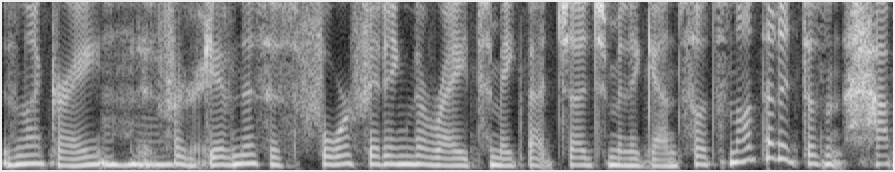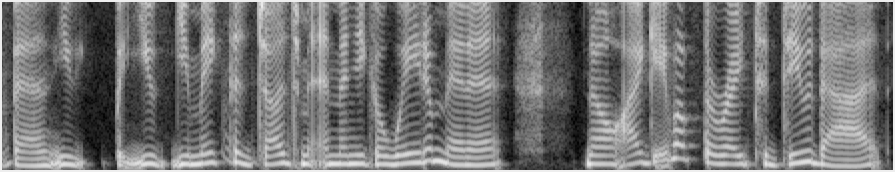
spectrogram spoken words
Isn't that great? Mm-hmm. Is Forgiveness great. is forfeiting the right to make that judgment again. So it's not that it doesn't happen, you but you you make the judgment and then you go, wait a minute no, I gave up the right to do that.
